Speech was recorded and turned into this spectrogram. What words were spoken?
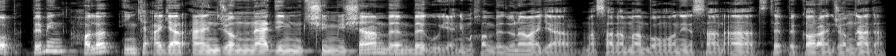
خب ببین حالا اینکه اگر انجام ندیم چی میشم بهم بگو. یعنی می‌خوام بدونم اگر مثلا من به عنوان صنعت طب کار انجام ندم.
